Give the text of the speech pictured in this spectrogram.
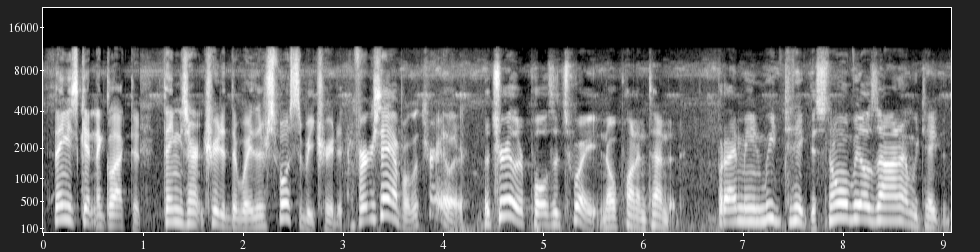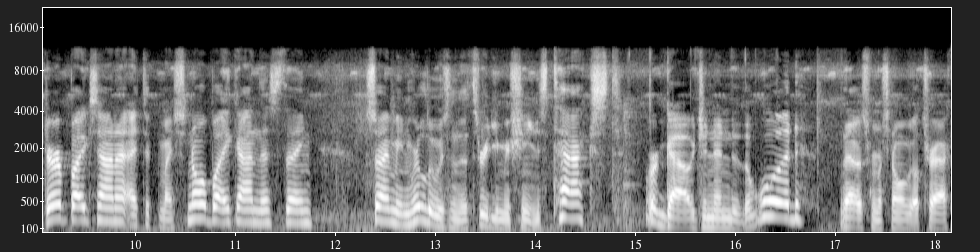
things get neglected. Things aren't treated the way they're supposed to be treated. For example, the trailer. The trailer pulls its weight, no pun intended. But I mean, we take the snowmobiles on it, we take the dirt bikes on it, I took my snow bike on this thing. So I mean, we're losing the 3D Machine's text, we're gouging into the wood. That was from a snowmobile track.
